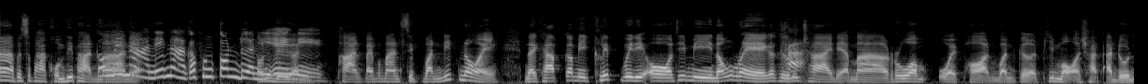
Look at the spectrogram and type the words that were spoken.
5 พฤษภาคมที่ผ่านก็มาไม่เนี่ย นานนี่นาก็เพิ่งต้นเดือนต้นนี้เอเดืงอนนี่ ผ่านไปประมาณ 10 วันนิดหน่อยนะครับ ก็มีคลิปวิดีโอที่มีน้องเรก็คือค่ะลูกชายเนี่ยมาร่วมอวยพรวันเกิดพี่หมอฉัดอดุล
